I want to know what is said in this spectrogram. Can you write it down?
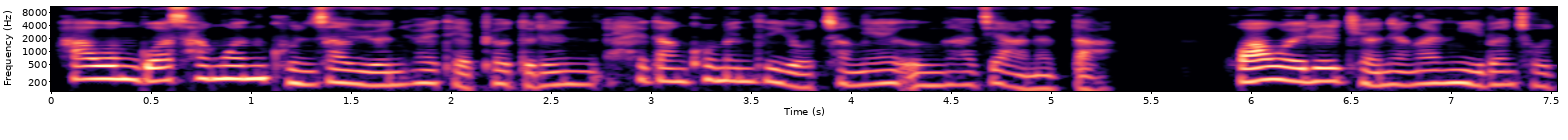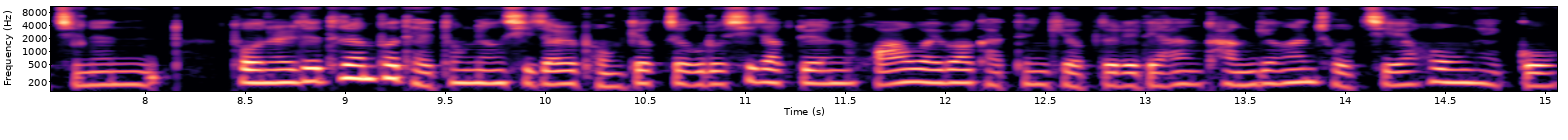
하원과 상원 군사위원회 대표들은 해당 코멘트 요청에 응하지 않았다. 화웨이를 겨냥한 이번 조치는 도널드 트럼프 대통령 시절 본격적으로 시작된 화웨이와 같은 기업들에 대한 강경한 조치에 호응했고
